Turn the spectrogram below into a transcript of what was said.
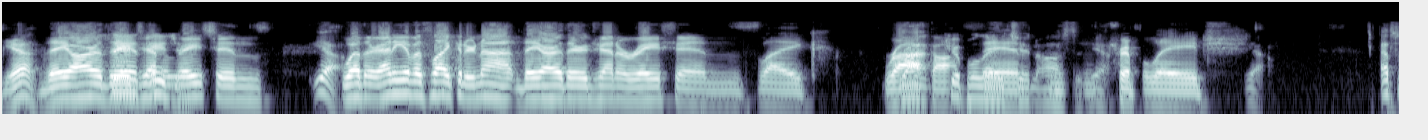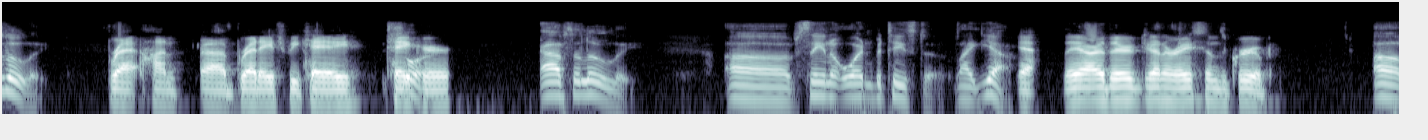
Yeah, they are their Sans agent. generations. Yeah. Whether any of us like it or not, they are their generations. Like Rock, Rock, Triple H, and Austin, yeah. Triple H, Yeah. Absolutely. Bret Hart, uh, Bret HBK Taker. Sure. Absolutely. Uh, Cena, Orton, Batista. Like, yeah. Yeah, they are their generations group. Uh,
